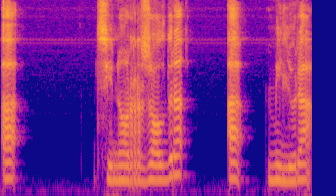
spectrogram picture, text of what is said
a, si no resoldre, a millorar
